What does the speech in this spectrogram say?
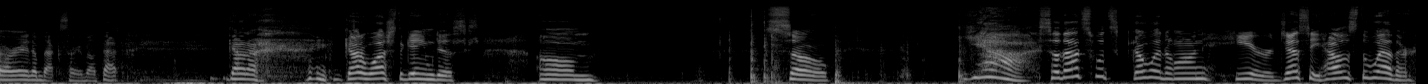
All right, I'm back. Sorry about that. Gotta, gotta wash the game discs. Um. So, yeah, so that's what's going on here. Jesse, how's the weather?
